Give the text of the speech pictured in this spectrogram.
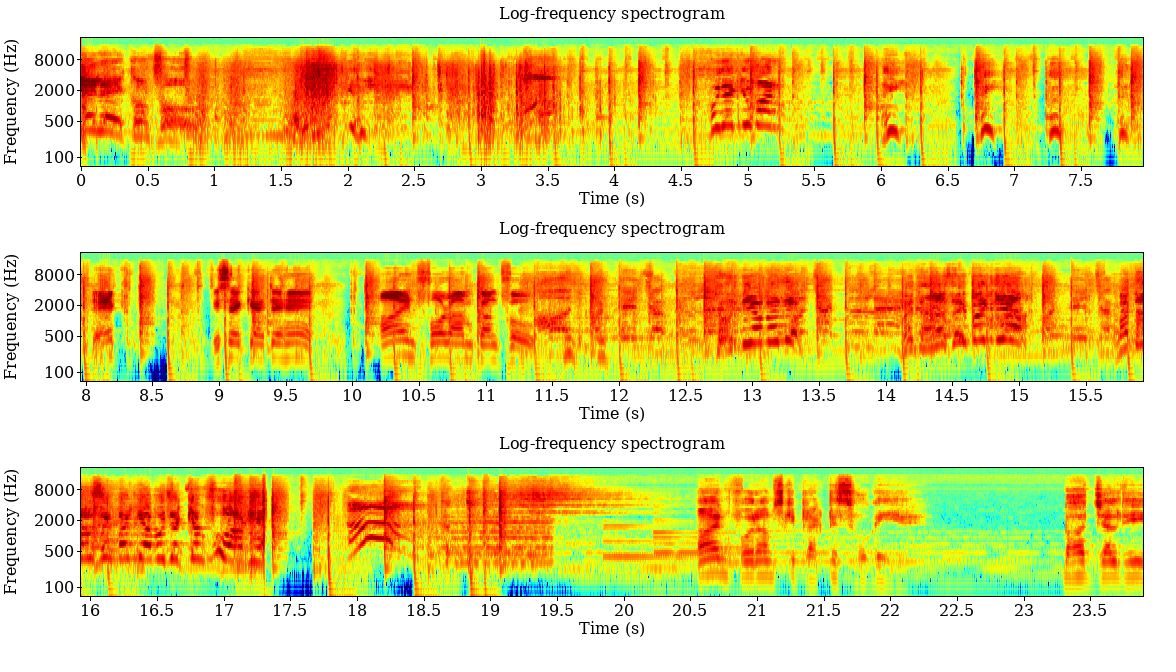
ये ले कुंफू मुझे क्यों मार? देख इसे कहते हैं आइन फोर आर्म कंगफू छोड़ दिया मैंने। मैं धारा सिंह बन गया। मैं धारा सिंह बन गया मुझे कंफू आ गया। आयन फोरआर्म्स की प्रैक्टिस हो गई है। बहुत जल्द ही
